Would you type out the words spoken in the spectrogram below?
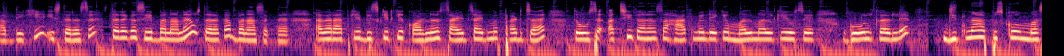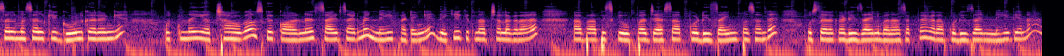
अब देखिए, इस तरह से, इस तरह का शेप बनाना है, उस तरह का बना सकते हैं। अगर आपके बिस्किट के कॉर्नर साइड साइड में फट जाए तो उसे अच्छी तरह से हाथ में लेके मल मल के उसे गोल कर ले। जितना आप उसको मसल मसल के गोल करेंगे उतना ही अच्छा होगा, उसके कॉर्नर साइड साइड में नहीं फटेंगे। देखिए कितना अच्छा लग रहा है। अब आप इसके ऊपर जैसा आपको डिज़ाइन पसंद है, उस तरह का डिज़ाइन बना सकते हैं। अगर आपको डिज़ाइन नहीं देना है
